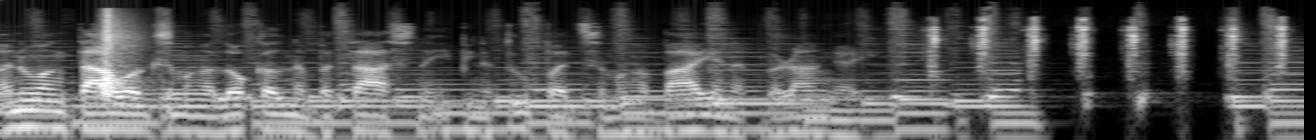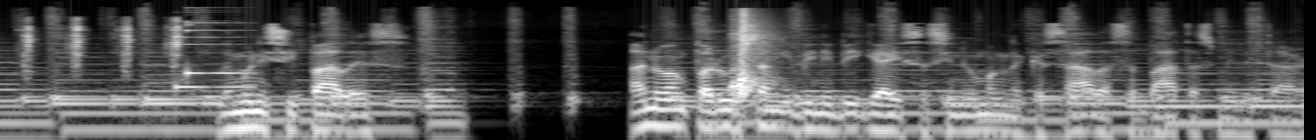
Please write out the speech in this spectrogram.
Ano ang tawag sa mga lokal na batas na ipinatupad sa mga bayan at barangay? Na municipales. Ano ang parusang ibinibigay sa sinumang nagkasala sa batas militar?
